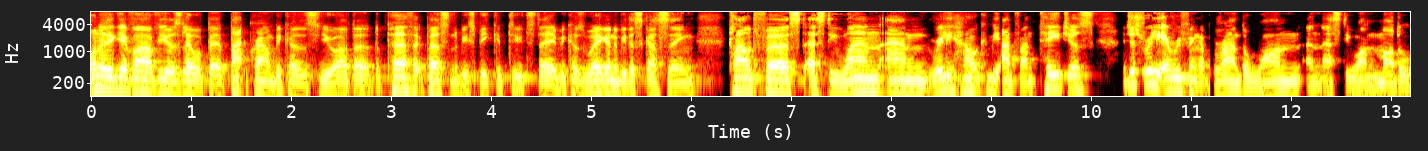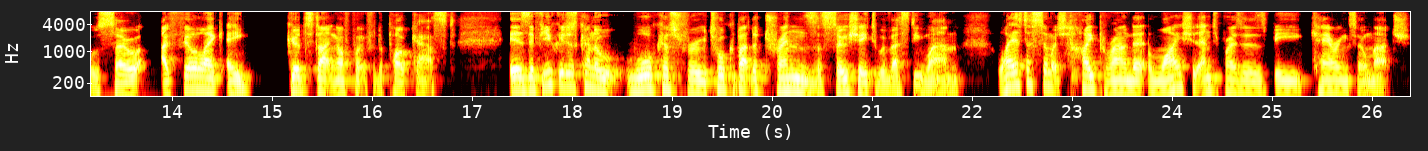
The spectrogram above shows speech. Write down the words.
Wanted to give our viewers a little bit of background because you are the, the perfect person to be speaking to today because we're going to be discussing cloud first sd-wan and really how it can be advantageous and just really everything around the WAN and sd-wan models. So i feel like a good starting off point for the podcast is if you could just kind of walk us through talk about the trends associated with sd-wan why is there so much hype around it? Why should enterprises be caring so much?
